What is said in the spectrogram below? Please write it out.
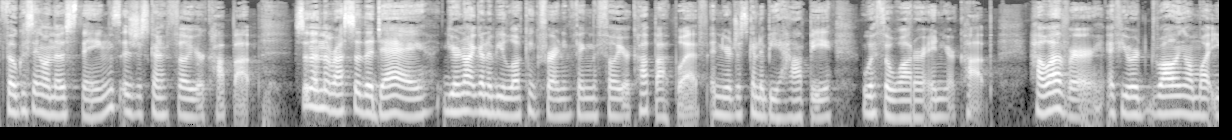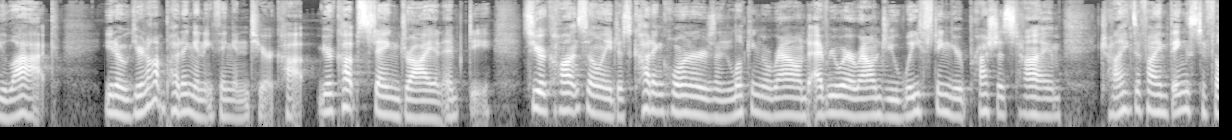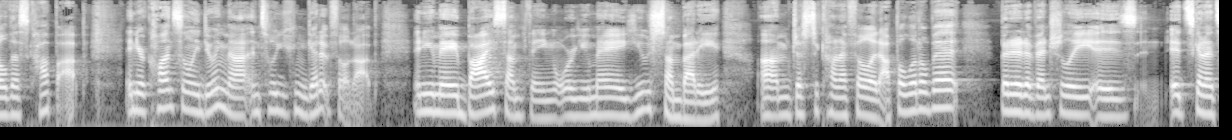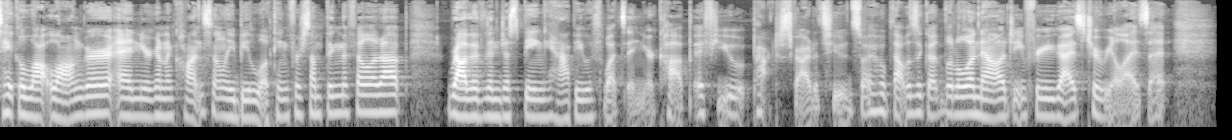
focusing on those things is just going to fill your cup up. So then the rest of the day, you're not going to be looking for anything to fill your cup up with, and you're just going to be happy with the water in your cup. However, if you're dwelling on what you lack, you know, you're not putting anything into your cup. Your cup's staying dry and empty. So you're constantly just cutting corners and looking around everywhere around you, wasting your precious time trying to find things to fill this cup up. And you're constantly doing that until you can get it filled up. And you may buy something or you may use somebody um, just to kind of fill it up a little bit. But it eventually is, it's going to take a lot longer and you're going to constantly be looking for something to fill it up rather than just being happy with what's in your cup if you practice gratitude. So I hope that was a good little analogy for you guys to realize it.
